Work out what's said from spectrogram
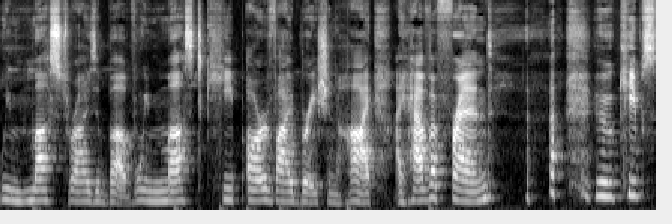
We must rise above. We must keep our vibration high. I have a friend who keeps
